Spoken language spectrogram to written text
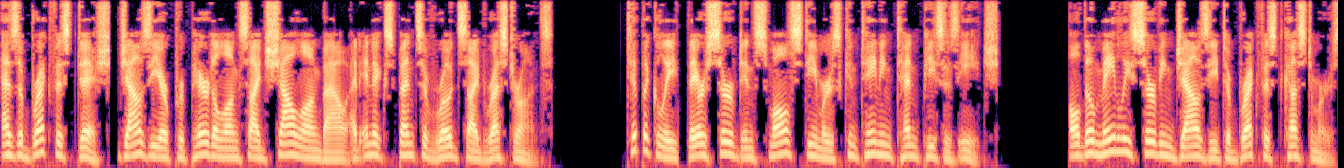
As a breakfast dish, jiaozi are prepared alongside xiaolongbao at inexpensive roadside restaurants. Typically, they are served in small steamers containing 10 pieces each. Although mainly serving jiaozi to breakfast customers,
